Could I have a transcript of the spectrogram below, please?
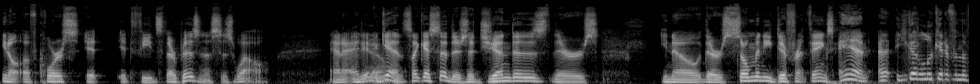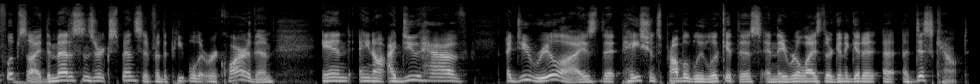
You know, of course, it it feeds their business as well. And I, again, it's like I said, there's agendas. There's you know, there's so many different things, and uh, you got to look at it from the flip side. The medicines are expensive for the people that require them, and you know, I do have. I do realize that patients probably look at this and they realize they're going to get a, a discount.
